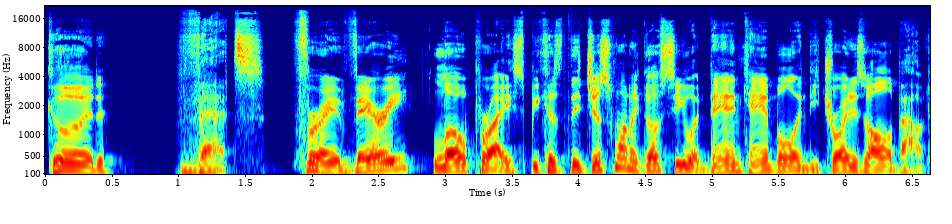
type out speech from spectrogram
good vets for a very low price because they just want to go see what Dan Campbell and Detroit is all about.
